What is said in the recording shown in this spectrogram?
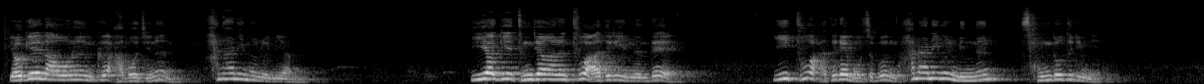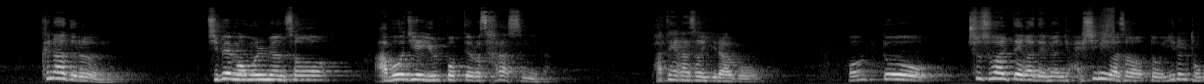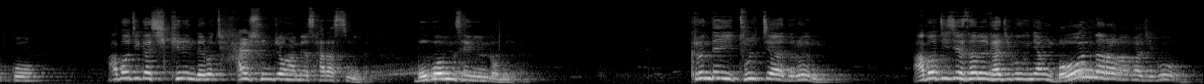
여기에 나오는 그 아버지는 하나님을 의미합니다. 이야기에 등장하는 두 아들이 있는데 이 두 아들의 모습은 하나님을 믿는 성도들입니다. 큰아들은 집에 머물면서 아버지의 율법대로 살았습니다. 밭에 가서 일하고, 어? 또 추수할 때가 되면 열심히 가서 또 일을 돕고, 아버지가 시키는 대로 잘 순종하며 살았습니다. 모범생인 겁니다. 그런데 이 둘째 아들은 아버지 재산을 가지고 그냥 먼 나라 가가지고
